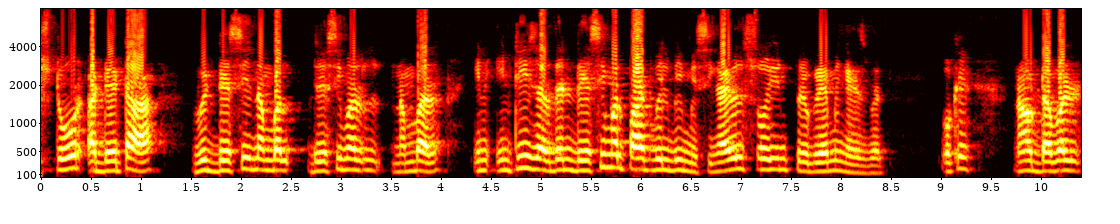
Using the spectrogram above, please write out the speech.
store a data with decimal decimal number in integer then decimal part will be missing. I will show you in programming as well. Okay? Now double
